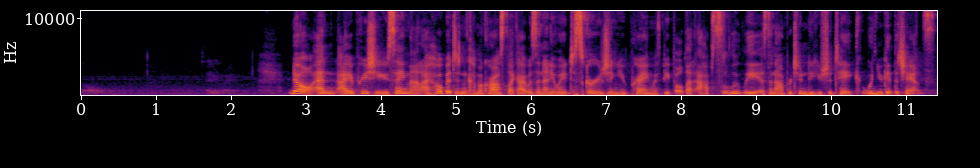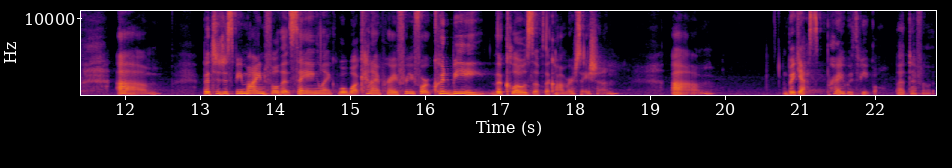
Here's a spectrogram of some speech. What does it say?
So, anyway, No, and I appreciate you saying that. I hope it didn't come across like I was in any way discouraging you praying with people. That absolutely is an opportunity you should take when you get the chance. Um, but to just be mindful that saying, like, well, what can I pray for you for? could be the close of the conversation. Um, but yes, pray with people. That definitely,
